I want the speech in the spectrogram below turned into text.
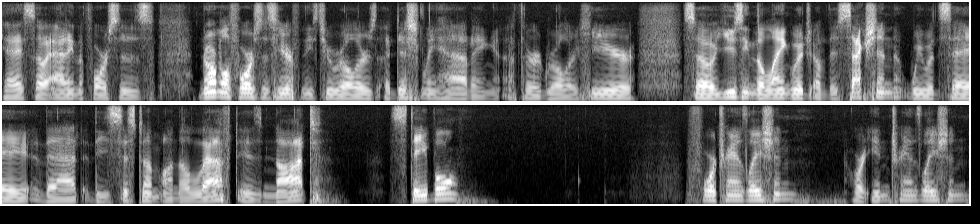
Okay, so adding the forces, normal forces here from these two rollers, additionally having a third roller here. So using the language of this section, we would say that the system on the left is not stable for translation or in translation.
